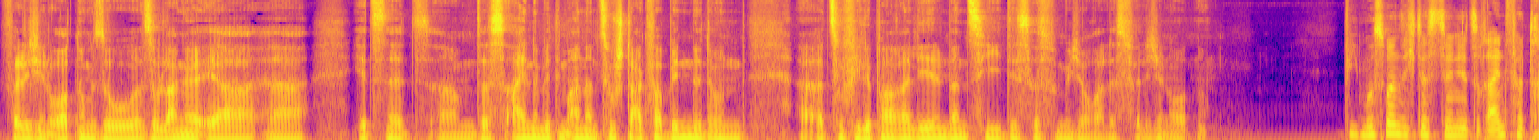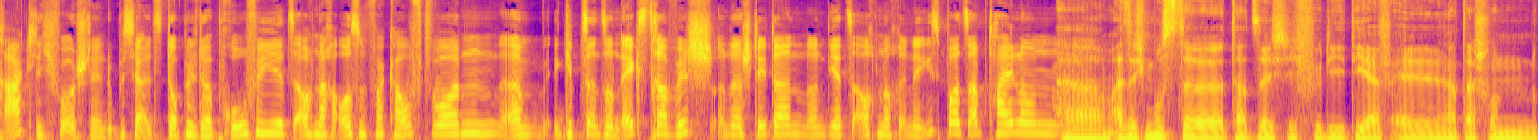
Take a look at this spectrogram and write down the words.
völlig in Ordnung so, solange er äh, jetzt nicht ähm, das eine mit dem anderen zu stark verbindet und äh, zu viele Parallelen dann zieht, ist das für mich auch alles völlig in Ordnung. Wie muss man sich das denn jetzt rein vertraglich vorstellen? Du bist ja als doppelter Profi jetzt auch nach außen verkauft worden. Ähm, Gibt es dann so einen extra Wisch und da steht dann und jetzt auch noch in der E-Sports-Abteilung? Ähm, also ich musste tatsächlich für die DFL, hat da schon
